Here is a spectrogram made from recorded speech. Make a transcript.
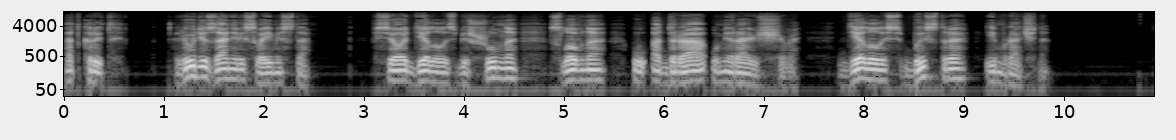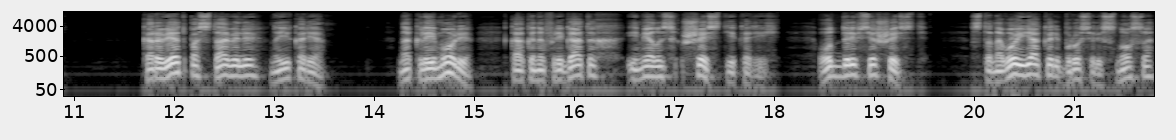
открыты. Люди заняли свои места. Все делалось бесшумно, словно у адра умирающего. Делалось быстро и мрачно. Корвет поставили на якоря. На Клейморе как и на фрегатах, имелось шесть якорей. Отдали все шесть. Становой якорь бросили с носа,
